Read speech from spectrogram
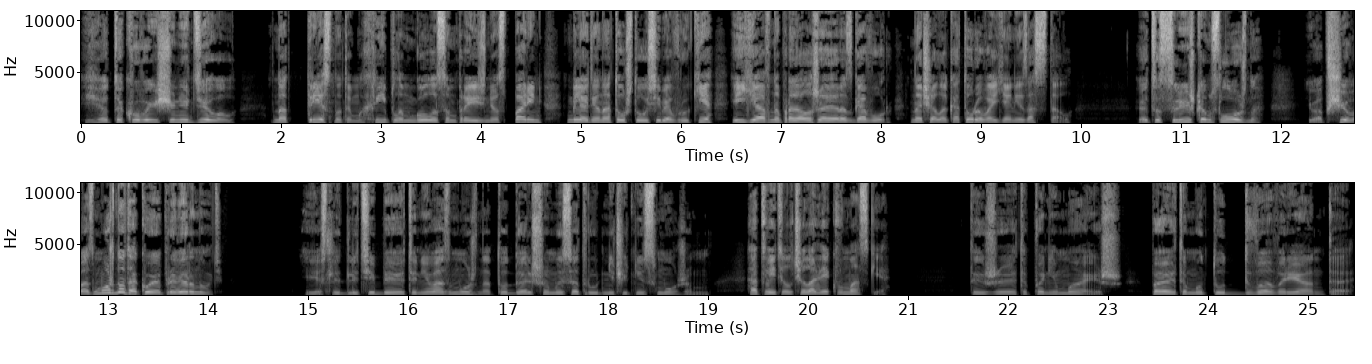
«Я такого еще не делал», — над треснутым, хриплым голосом произнес парень, глядя на то, что у себя в руке, и явно продолжая разговор, начало которого я не застал. «Это слишком сложно. И вообще, возможно такое провернуть?» «Если для тебя это невозможно, то дальше мы сотрудничать не сможем», — ответил человек в маске. «Ты же это понимаешь, поэтому тут два варианта.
